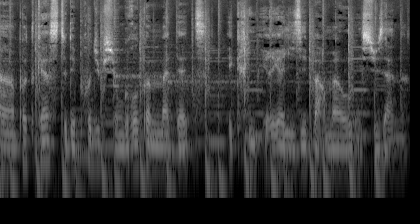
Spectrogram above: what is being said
Un podcast des productions Gros comme ma tête, écrit et réalisé par Mao et Suzanne.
